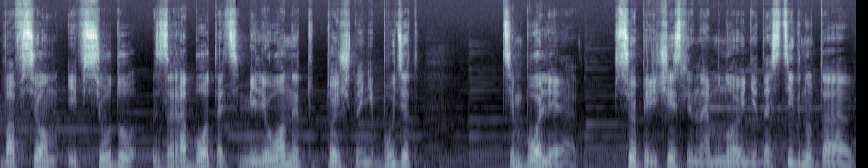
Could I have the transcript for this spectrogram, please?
во всем и всюду, заработать миллионы тут точно не будет. Тем более, все перечисленное мною не достигнуто,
